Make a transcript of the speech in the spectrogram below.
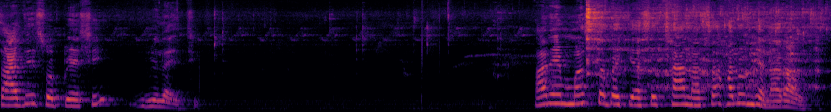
साधी सोपी अशी विलायची. आणि मस्तपैकी असं छान असं हलवून घेणार आहोत.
